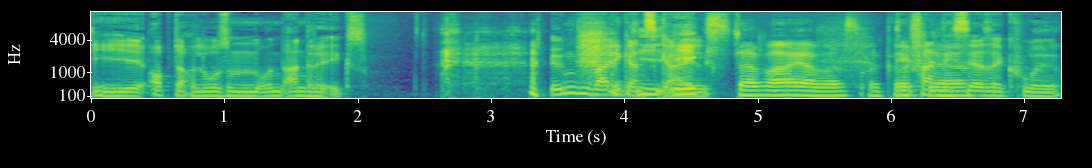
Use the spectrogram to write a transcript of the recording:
die Obdachlosen und andere X. Irgendwie war die ganz die geil. X, da war ja was. Oh Gott, die fand ja. ich sehr, sehr cool.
